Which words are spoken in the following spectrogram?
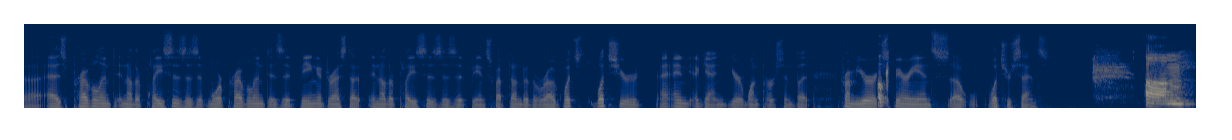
uh, as prevalent in other places? Is it more prevalent? Is it being addressed in other places? Is it being swept under the rug? What's what's your and again, you're one person, but from your Okay. experience, uh, what's your sense? Um,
